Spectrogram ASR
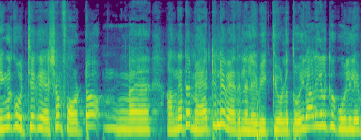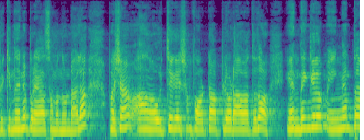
നിങ്ങൾക്ക് ഉച്ചയ്ക്ക് ശേഷം ഫോട്ടോ അന്നത്തെ മാറ്റിന്റെ വേതനം ലഭിക്കുകയുള്ളൂ. തൊഴിലാളികൾക്ക് കൂലി ലഭിക്കുന്നതിന് പ്രയാസമൊന്നും ഉണ്ടാവില്ല. പക്ഷേ ഉച്ചയ്ക്ക് ശേഷം ഫോട്ടോ അപ്ലോഡ് ആവാത്തതോ എന്തെങ്കിലും ഇങ്ങനത്തെ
